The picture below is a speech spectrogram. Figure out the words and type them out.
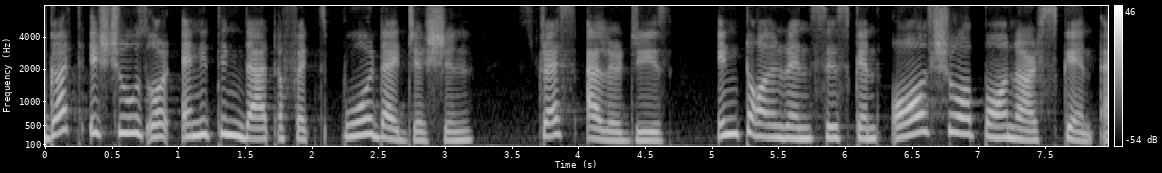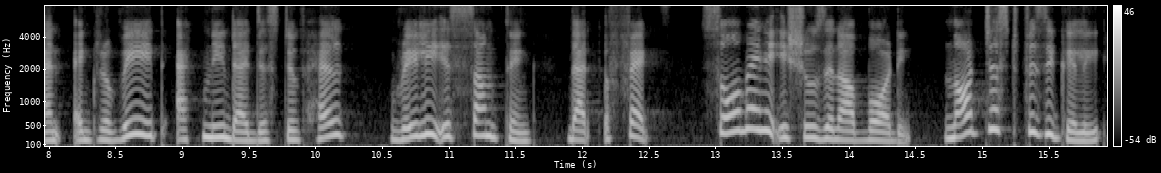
Gut issues or anything that affects poor digestion, stress allergies, intolerances can all show up on our skin and aggravate acne digestive health really is something that affects so many issues in our body, not just physically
